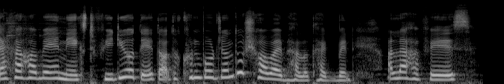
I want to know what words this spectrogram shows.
দেখা হবে নেক্সট ভিডিওতে। ততক্ষণ পর্যন্ত সবাই ভালো থাকবেন। আল্লাহ হাফেজ।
